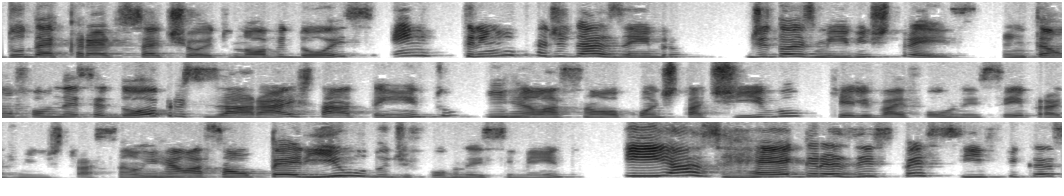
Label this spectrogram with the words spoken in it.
do decreto 7892 em 30 de dezembro de 2023. Então, o fornecedor precisará estar atento em relação ao quantitativo que ele vai fornecer para a administração, em relação ao período de fornecimento e as regras específicas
